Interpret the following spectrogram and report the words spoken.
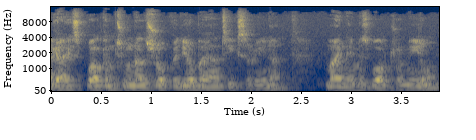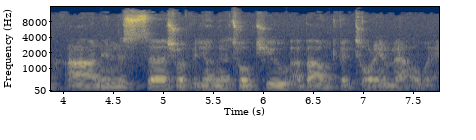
guys, welcome to another short video by Antiques Arena. My name is Walter O'Neill and in this uh, short video I'm going to talk to you about Victorian metalware.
